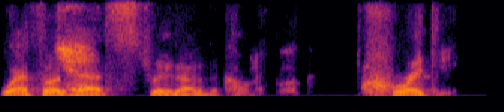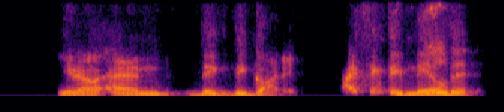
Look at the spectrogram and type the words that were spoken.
where I thought Yeah. that's straight out of the comic book. Crikey. You know, and they, they got it. I think they nailed it.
